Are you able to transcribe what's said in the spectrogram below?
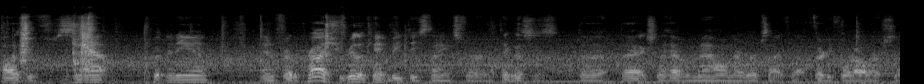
Positive snap putting it in. And for the price, you really can't beat these things for, I think this is, the, they actually have them now on their website for about $34. So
